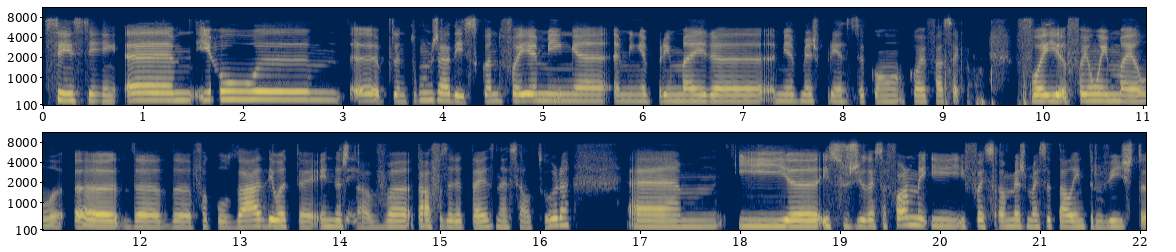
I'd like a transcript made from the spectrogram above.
Sim, sim. Um, eu, uh, portanto, como já disse, quando foi a minha, a minha primeira, a minha primeira experiência com, com a EFASEC, foi, foi um e-mail da, da faculdade, eu até ainda estava, estava a fazer a tese nessa altura, um, e, uh, e, surgiu dessa forma e, e, foi só mesmo essa tal entrevista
